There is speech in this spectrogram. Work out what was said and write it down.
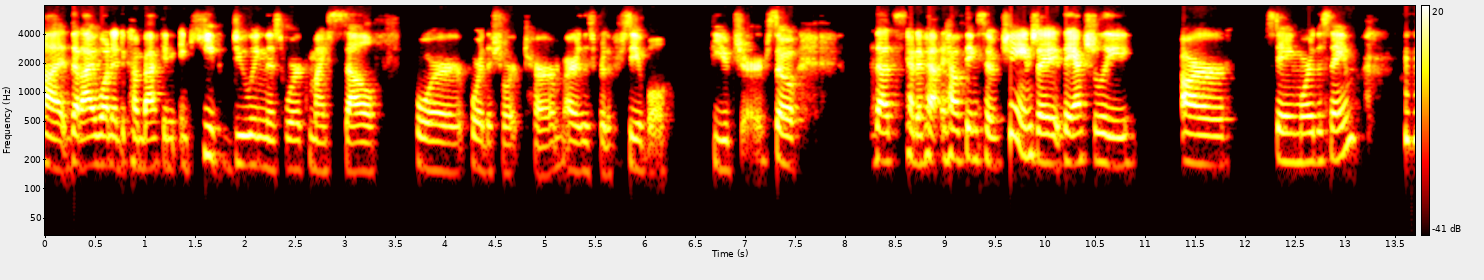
uh, that I wanted to come back and, and keep doing this work myself for for the short term, or at least for the foreseeable future. So that's kind of how, how things have changed. I, they actually are staying more the same.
